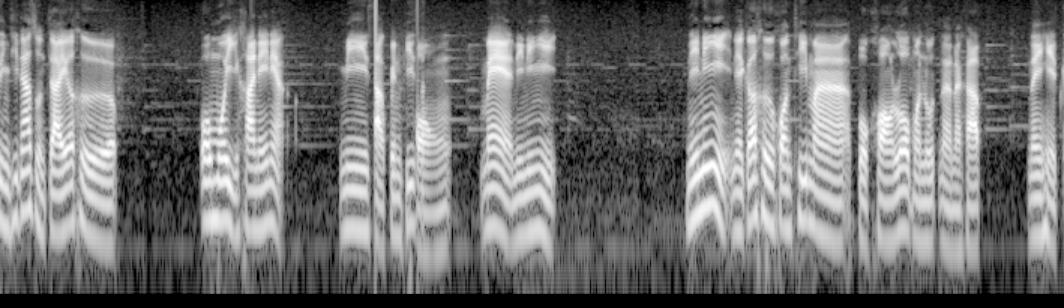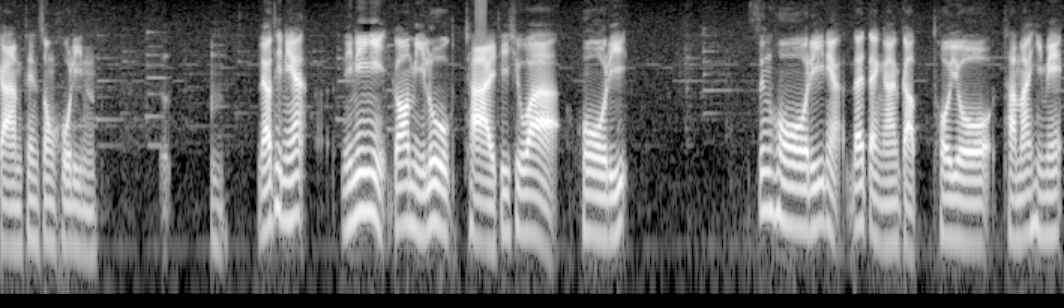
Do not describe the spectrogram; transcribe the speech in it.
สิ่งที่น่าสนใจก็คือโอโมอิคาเนะเนี่ยมีศักดิ์เป็นพี่ของแม่นินิงิ นินิงิเนี่ยก็คือคนที่มาปกครองโลกมนุษย์นะนะครับ ในเหตุการณ์เทนซงโคริน แล้วทีเนี้ยนินิงิก็มีลูกชายที่ชื่อว่าโฮริซึ่งโฮริเนี่ยได้แต่งงานกับโทโยทามะฮิเมะ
